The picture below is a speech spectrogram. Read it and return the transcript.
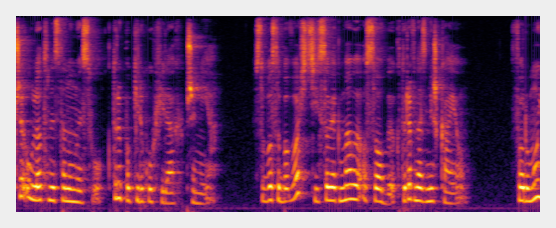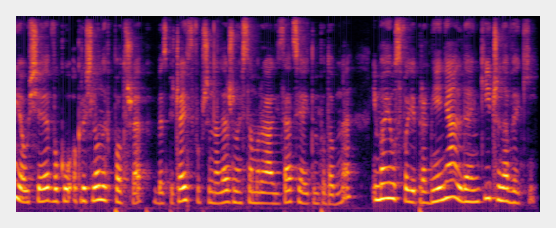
czy ulotny stan umysłu, który po kilku chwilach przemija. Subosobowości są jak małe osoby, które w nas mieszkają. Formują się wokół określonych potrzeb bezpieczeństwo, przynależność, samorealizacja i tym podobne i mają swoje pragnienia, lęki czy nawyki.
